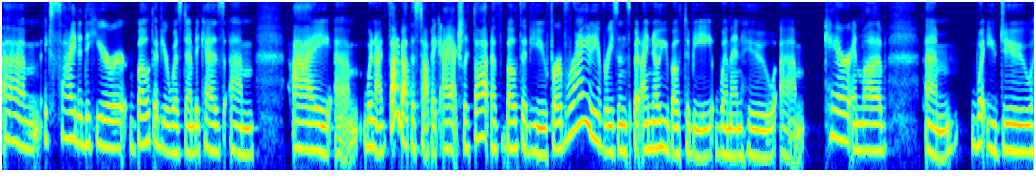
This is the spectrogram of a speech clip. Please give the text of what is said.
um, excited to hear both of your wisdom because um, I, um, when I thought about this topic, I actually thought of both of you for a variety of reasons, but I know you both to be women who um, care and love um, what you do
